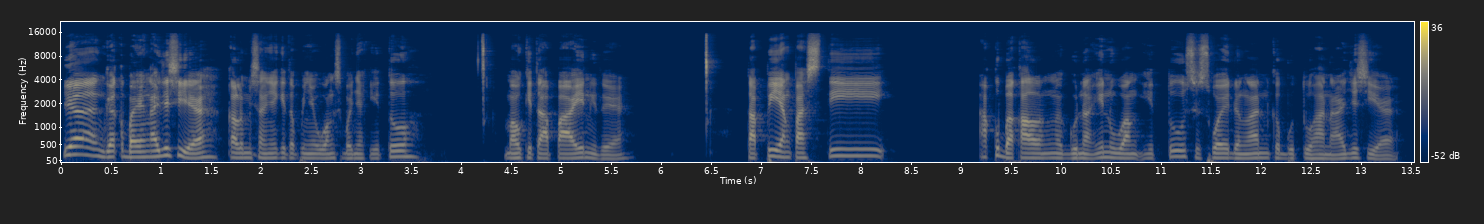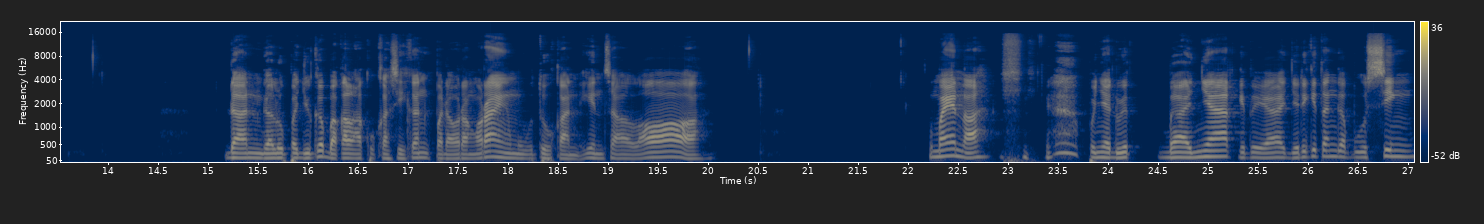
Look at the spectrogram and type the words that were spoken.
ya nggak kebayang aja sih ya kalau misalnya kita punya uang sebanyak itu mau kita apain gitu ya. Tapi yang pasti aku bakal ngegunain uang itu sesuai dengan kebutuhan aja sih ya. Dan gak lupa juga bakal aku kasihkan kepada orang-orang yang membutuhkan. Insya Allah. Lumayan lah. Punya duit banyak gitu ya. Jadi kita nggak pusing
